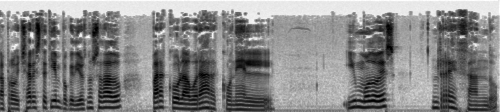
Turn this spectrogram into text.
aprovechar este tiempo que Dios nos ha dado para colaborar con Él. Y un modo es rezando.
